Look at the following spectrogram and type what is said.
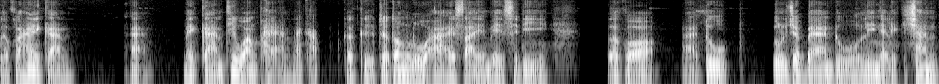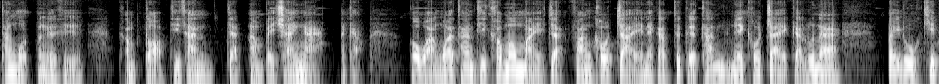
แล้วก็ให้การในการที่วางแผนนะครับ ก็คือจะต้องรู้ RSI MACD แล้วก็ดูดูริจแบนดู linear regression ทั้งหมดมันก็คือคำตอบที่ท่านจะนำไปใช้งานนะครับ ก็หวังว่าท่านที่เข้ามาใหม่จะฟังเข้าใจนะครับ ถ้าเกิดท่านไม่เข้าใจกรุณาไปดูคลิป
